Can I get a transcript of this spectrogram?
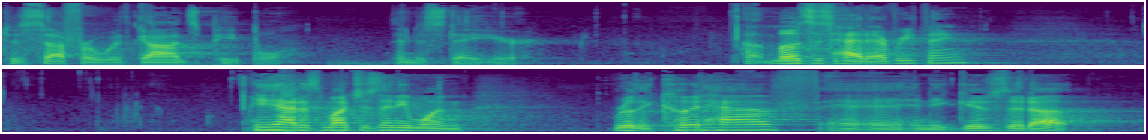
to suffer with God's people than to stay here. Uh, Moses had everything. He had as much as anyone really could have, and, and he gives it up.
